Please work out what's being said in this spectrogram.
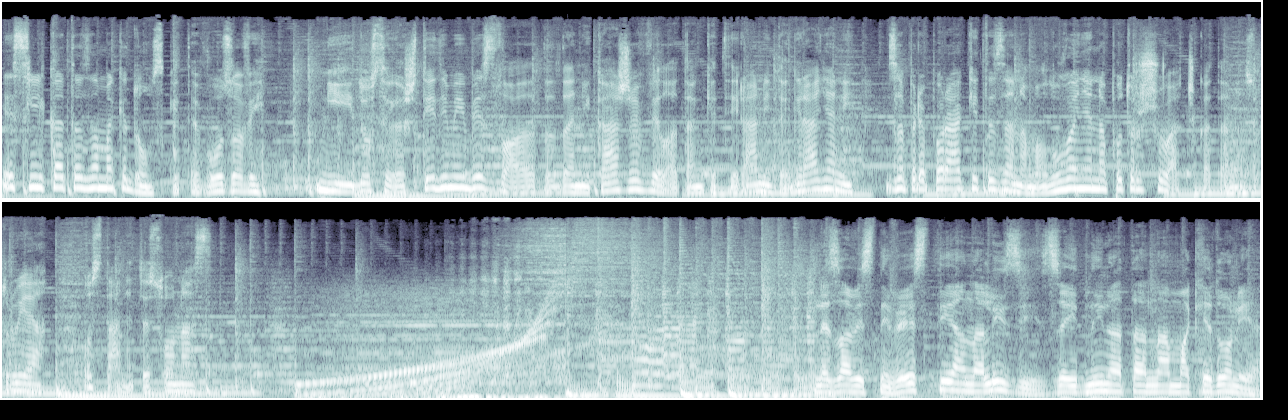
е сликата за македонските возови. Ние и досега штедиме и без владата да ни каже, велат анкетираните граѓани, за препораките за намалување на потрошувачката на струја. Останете со нас. Независни вести и анализи за иднината на Македонија.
